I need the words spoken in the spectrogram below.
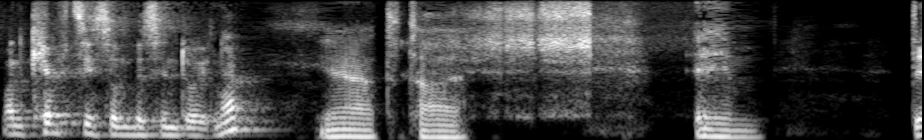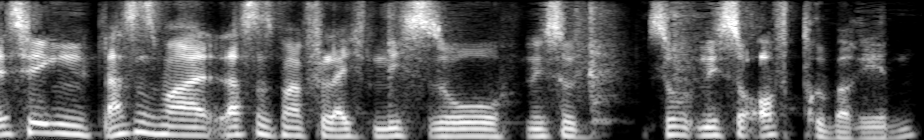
man, kämpft sich so ein bisschen durch, ne? Ja, total. Ähm, deswegen lass uns mal, lass uns mal vielleicht nicht so, nicht so, so nicht so oft drüber reden.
